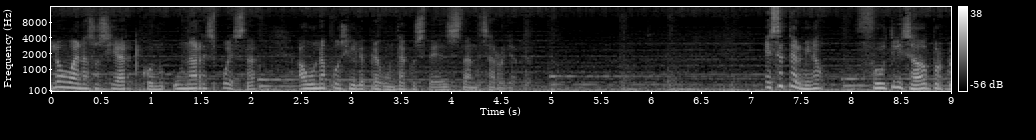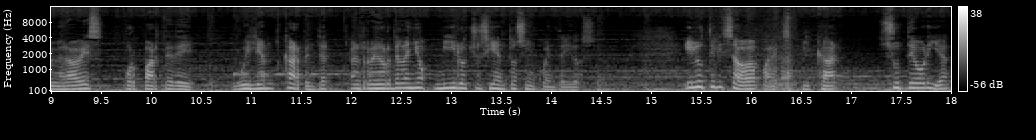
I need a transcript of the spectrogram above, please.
lo van a asociar con una respuesta a una posible pregunta que ustedes están desarrollando. Este término fue utilizado por primera vez por parte de William Carpenter alrededor del año 1852 y lo utilizaba para explicar su teoría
